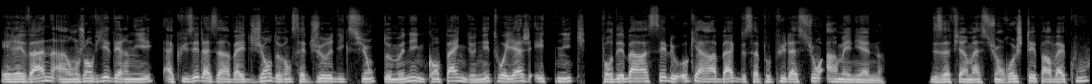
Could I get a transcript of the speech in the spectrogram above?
Erevan a en janvier dernier accusé l'Azerbaïdjan devant cette juridiction de mener une campagne de nettoyage ethnique pour débarrasser le Haut-Karabagh de sa population arménienne. Des affirmations rejetées par Bakou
